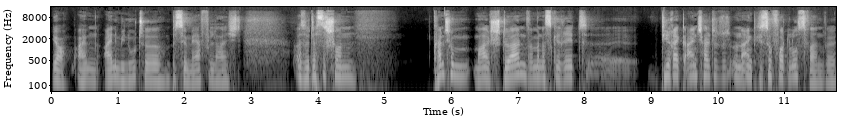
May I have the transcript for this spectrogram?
ja, ein, eine Minute, ein bisschen mehr vielleicht. Also das ist schon, kann schon mal stören, wenn man das Gerät äh, direkt einschaltet und eigentlich sofort losfahren will.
